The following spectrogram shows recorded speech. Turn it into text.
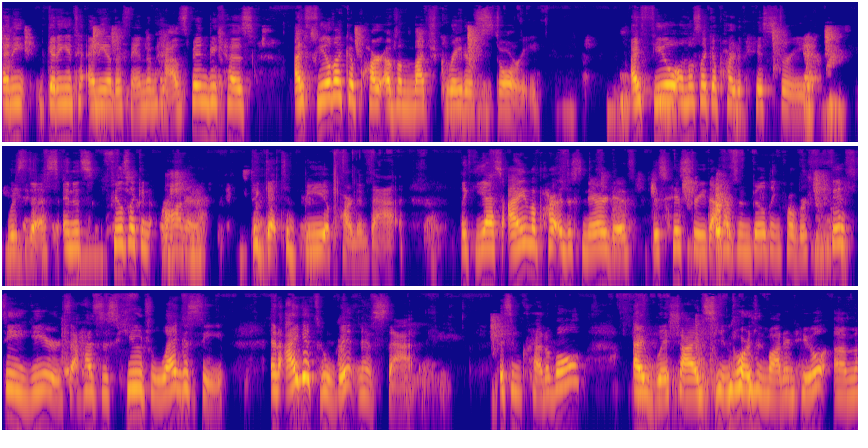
any getting into any other fandom has been because I feel like a part of a much greater story. I feel almost like a part of history with this, and it feels like an honor to get to be a part of that. Like, yes, I am a part of this narrative, this history that has been building for over 50 years, that has this huge legacy, and I get to witness that. It's incredible. I wish I had seen more than Modern Who. Um,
